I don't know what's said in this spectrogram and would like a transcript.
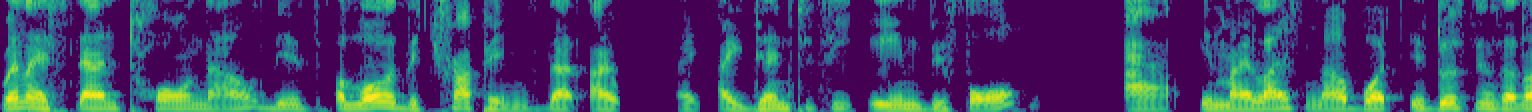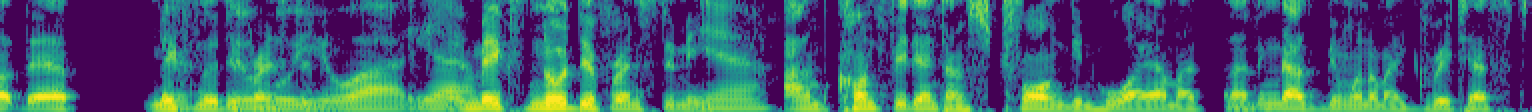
when I stand tall now, there's a lot of the trappings that I, I identity in before are in my life now. But if those things are not there, makes You're no difference to me. are. Yeah. It makes no difference to me. yeah. I'm confident and strong in who I am as, and I Mm. think that's been one of my greatest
